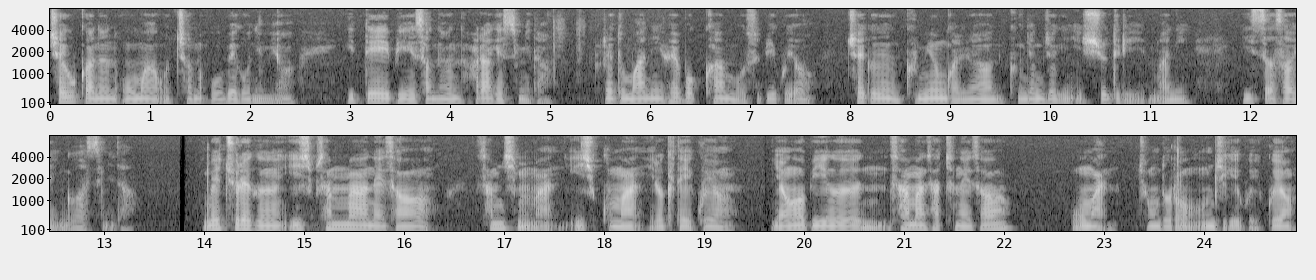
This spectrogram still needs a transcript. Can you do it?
최고가는 55,500원이며 이때에 비해서는 하락했습니다. 그래도 많이 회복한 모습이고요. 최근 금융 관련 긍정적인 이슈들이 많이 있어서인 것 같습니다. 매출액은 23만에서 30만, 29만 이렇게 돼 있고요. 영업이익은 4만 4천에서 5만 정도로 움직이고 있고요.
